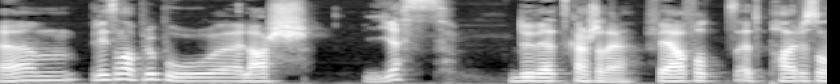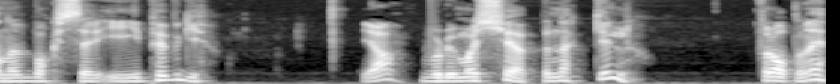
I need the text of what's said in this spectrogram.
Um, litt sånn apropos eh, Lars. Yes. Du vet kanskje det, for jeg har fått et par sånne bokser i PUBG Ja. hvor du må kjøpe nøkkel for å åpne de.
